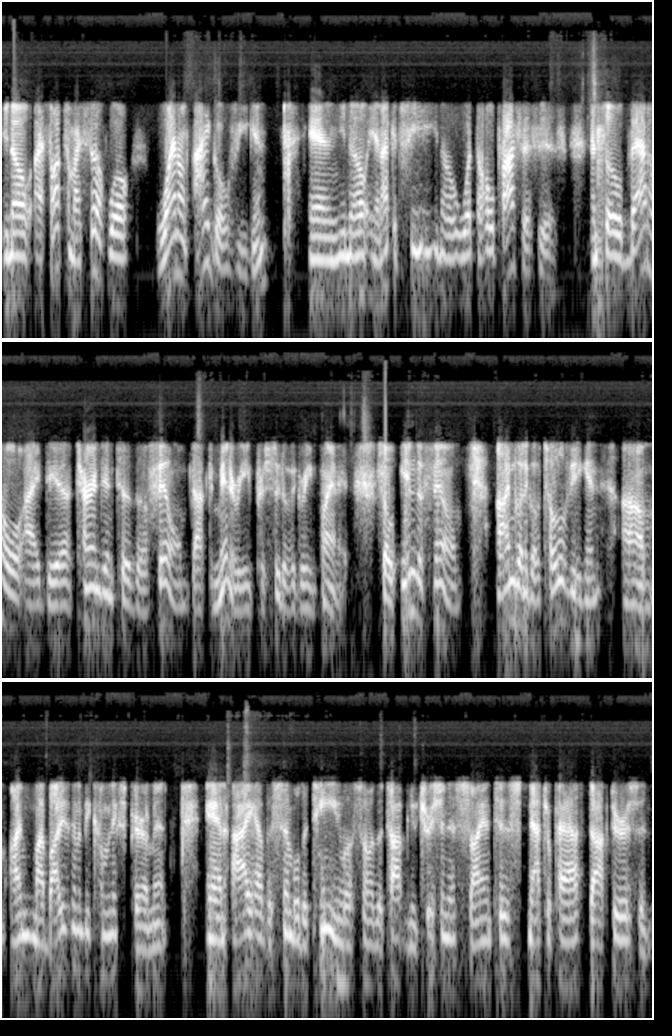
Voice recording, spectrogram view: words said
you know, I thought to myself, well, why don't I go vegan? And you know and i could see you know what the whole process is and so that whole idea turned into the film documentary pursuit of a green planet so in the film i'm going to go total vegan um i'm my body's going to become an experiment and I have assembled a team of some of the top nutritionists, scientists, naturopaths, doctors, and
